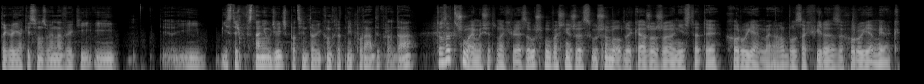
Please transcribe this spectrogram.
tego, jakie są złe nawyki i, i jesteśmy w stanie udzielić pacjentowi konkretnej porady, prawda? To zatrzymajmy się tu na chwilę. Załóżmy właśnie, że słyszymy od lekarza, że niestety chorujemy, albo za chwilę zachorujemy, jak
